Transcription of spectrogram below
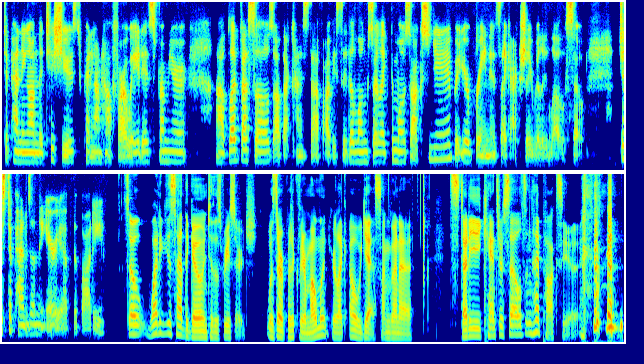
depending on the tissues, depending on how far away it is from your uh, blood vessels, all that kind of stuff. Obviously, the lungs are like the most oxygenated, but your brain is like actually really low. So just depends on the area of the body. So, why did you decide to go into this research? Was there a particular moment you're like, oh, yes, I'm going to study cancer cells and hypoxia?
